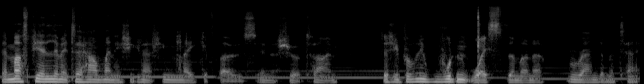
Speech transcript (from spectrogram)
There must be a limit to how many she can actually make of those in a short time. So she probably wouldn't waste them on a random attack.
